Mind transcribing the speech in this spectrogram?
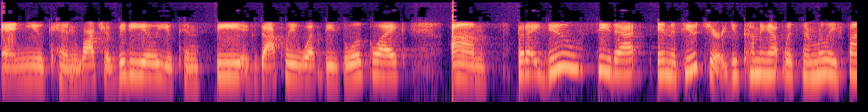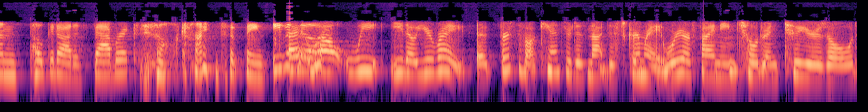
and you can watch a video. You can see exactly what these look like. Um, but I do see that in the future, you coming up with some really fun polka dotted fabrics and all kinds of things. Even though, well, we, you know, you're right. Uh, first of all, cancer does not discriminate. We are finding children two years old,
